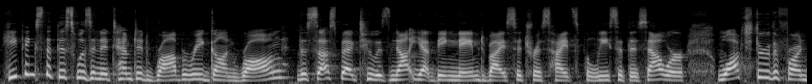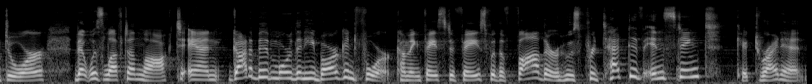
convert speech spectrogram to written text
he thinks that this was an attempted robbery gone wrong. The suspect, who is not yet being named by Citrus Heights police at this hour, walked through the front door that was left unlocked and got a bit more than he bargained for, coming face to face with a father whose protective instinct kicked right in.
